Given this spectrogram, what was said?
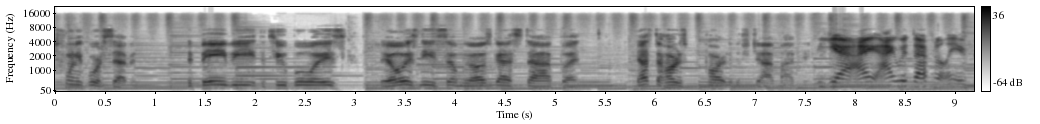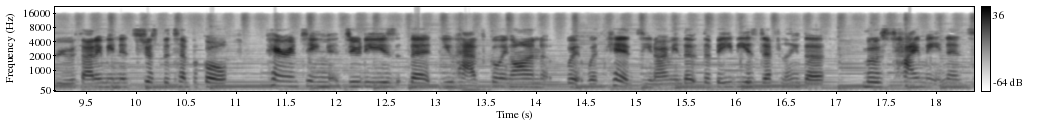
24 7. The baby, the two boys, they always need something, we always gotta stop, but that's the hardest part of this job, my opinion. Yeah, I, I would definitely agree with that. I mean, it's just the typical parenting duties that you have going on with, with kids. You know, I mean, the, the baby is definitely the most high maintenance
